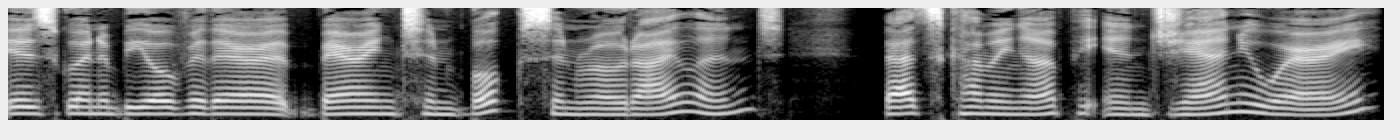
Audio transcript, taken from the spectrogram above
is going to be over there at Barrington Books in Rhode Island that's coming up in January.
